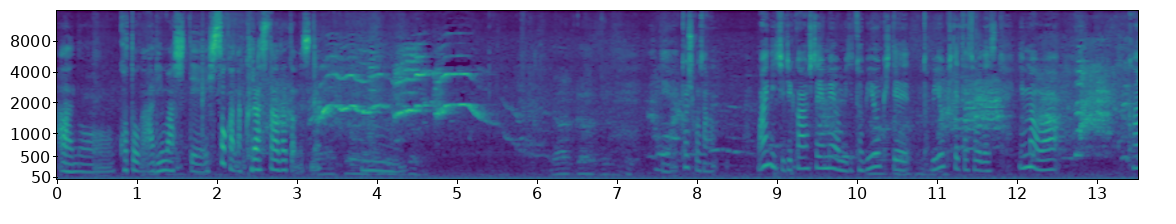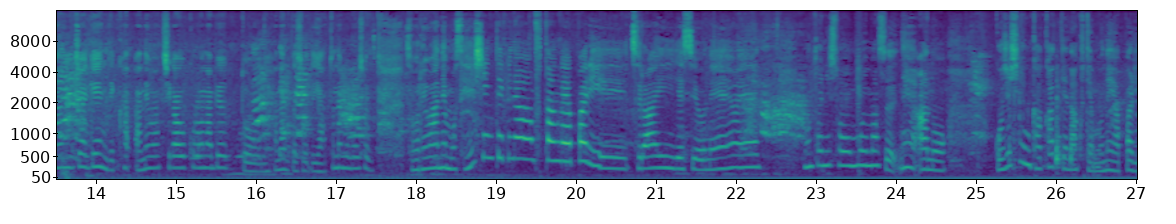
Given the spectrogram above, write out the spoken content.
あのことがありまして密かなクラスターだったんですね。うん、でとしこさん毎日罹患した夢を見て飛び起きて飛び起きてたそうです。今は患者減で姉は違うコロナ病棟に離れたそうでやっと眠れるそうです。それはねもう精神的な負担がやっぱり辛いですよね。本当にそう思います。ねあのご自身かかってなくてもねやっぱり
